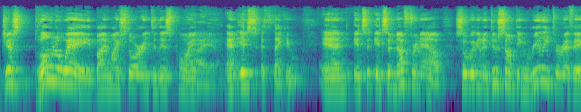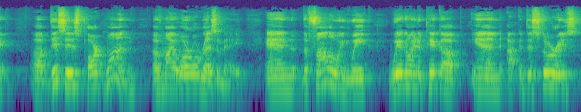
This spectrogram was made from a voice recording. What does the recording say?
just blown away by my story to this point. I am. And it's thank you. And it's it's enough for now. So we're going to do something really terrific. Uh, this is part one of my oral resume, and the following week we're going to pick up in uh, the stories.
